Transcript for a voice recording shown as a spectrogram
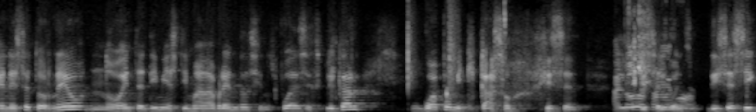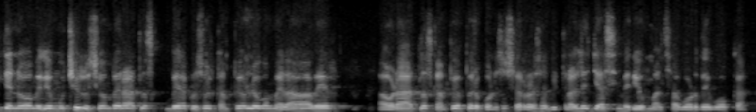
en este torneo. No entendí, mi estimada Brenda, si nos puedes explicar. Guapo mi Kikazo, dicen. Saludos, Dice, el buen- dice Sig de nuevo, me dio mucha ilusión ver a Atlas, ver a Cruz Azul campeón, luego me daba a ver ahora Atlas campeón, pero con esos errores arbitrales ya sí me dio un mal sabor de boca.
